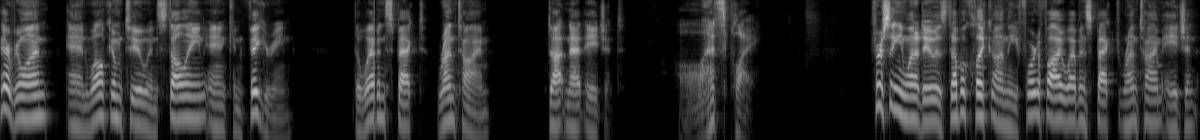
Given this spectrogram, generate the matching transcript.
Hey everyone, and welcome to installing and configuring the WebInspect Runtime .NET Agent. Let's play. First thing you want to do is double click on the Fortify WebInspect Runtime Agent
